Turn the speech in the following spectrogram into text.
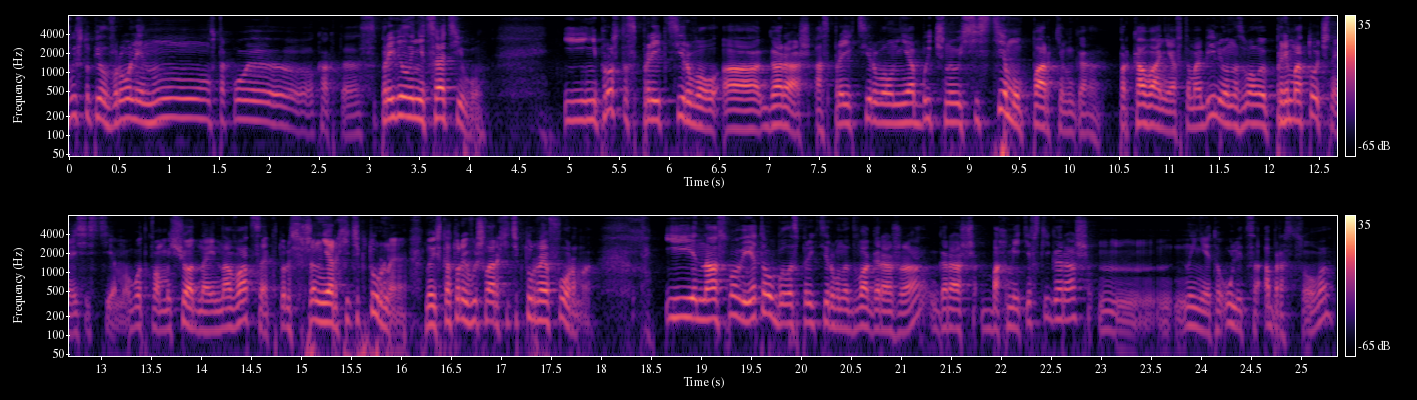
выступил в роли, ну, в такой, как-то, проявил инициативу и не просто спроектировал э, гараж, а спроектировал необычную систему паркинга, паркования автомобилей, он назвал ее прямоточная система. Вот к вам еще одна инновация, которая совершенно не архитектурная, но из которой вышла архитектурная форма. И на основе этого было спроектировано два гаража. Гараж Бахметьевский гараж, ныне это улица Образцова,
